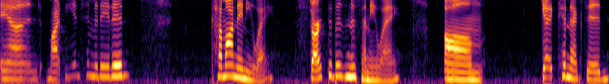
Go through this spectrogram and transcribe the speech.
and might be intimidated. Come on anyway. Start the business anyway. Um, get connected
